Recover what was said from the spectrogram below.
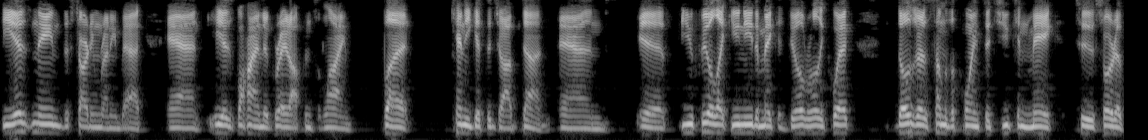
He is named the starting running back, and he is behind a great offensive line. But can he get the job done? And if you feel like you need to make a deal really quick, those are some of the points that you can make to sort of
